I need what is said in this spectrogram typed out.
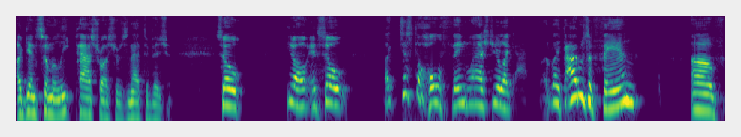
against some elite pass rushers in that division. So, you know, and so like just the whole thing last year. Like, like I was a fan of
